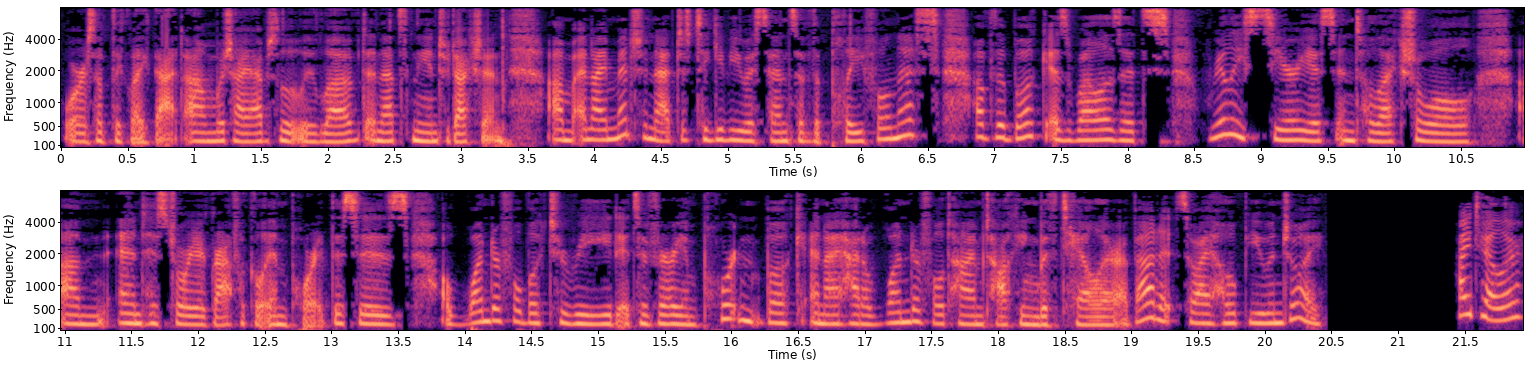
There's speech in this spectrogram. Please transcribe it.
or something like that, um, which I absolutely loved, and that's in the introduction. Um, and I mention that just to give you a sense of the playfulness of the book, as well as its really serious intellectual um, and historiographical import. This is a wonderful book to read. It's a very important book, and I had a wonderful time talking with Taylor about it. So I hope you enjoy. Hi, Taylor.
